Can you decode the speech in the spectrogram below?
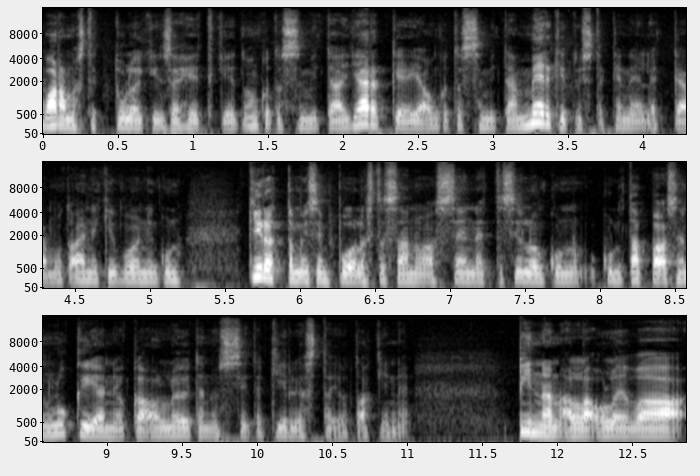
varmasti tuleekin se hetki, että onko tässä mitään järkeä ja onko tässä mitään merkitystä kenellekään, mutta ainakin voi niin kuin kirjoittamisen puolesta sanoa sen, että silloin kun, kun tapaa sen lukijan, joka on löytänyt siitä kirjasta jotakin pinnan alla olevaa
